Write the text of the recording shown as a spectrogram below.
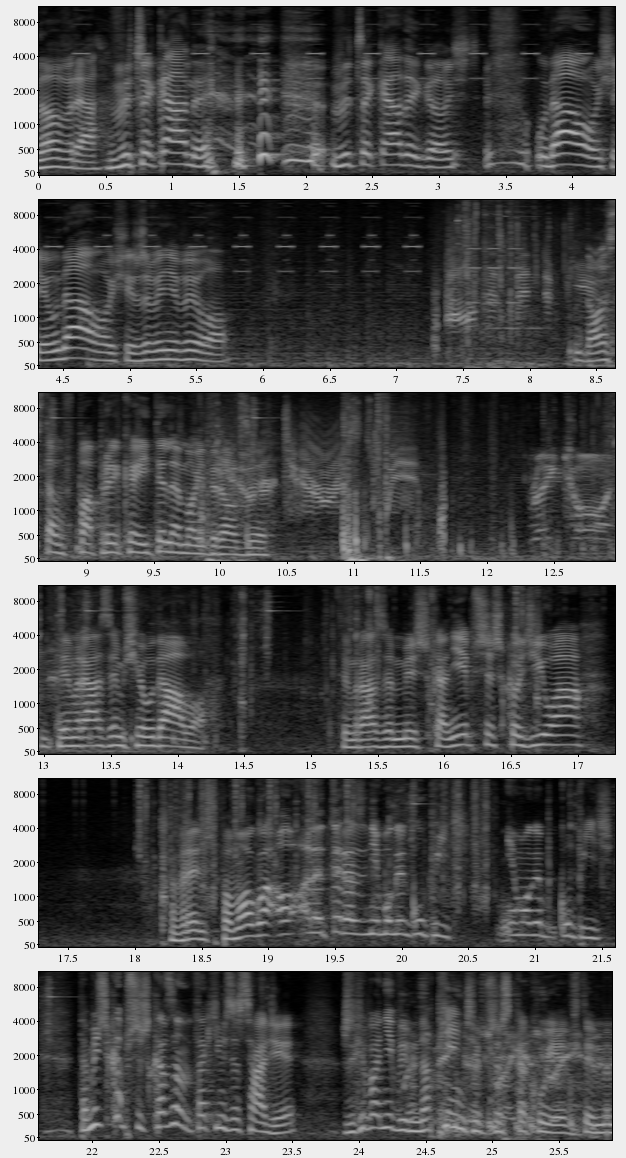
Dobra, wyczekany. wyczekany gość. Udało się, udało się, żeby nie było. Dostał w paprykę i tyle, moi drodzy. Tym razem się udało. Tym razem myszka nie przeszkodziła. Wręcz pomogła. O, ale teraz nie mogę kupić. Nie mogę kupić. Ta myszka przeszkadza na takim zasadzie, że chyba nie wiem, napięcie przeskakuje w tym,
